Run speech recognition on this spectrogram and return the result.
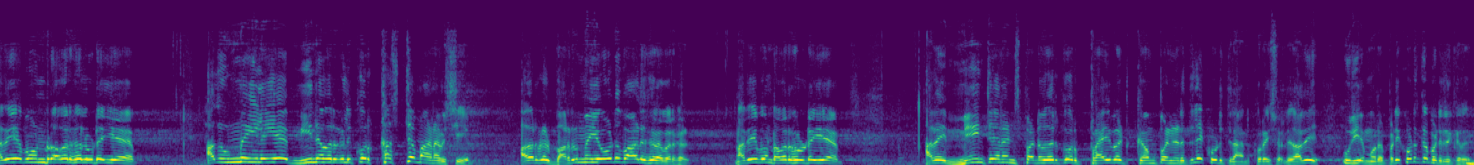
அதே போன்று அவர்களுடைய அது உண்மையிலேயே மீனவர்களுக்கு ஒரு கஷ்டமான விஷயம். அவர்கள் வறுமையோடு வாழுகிறவர்கள். அதே போன்று அவர்களுடைய அதை மெயின்டெனன்ஸ் பண்ணுவதற்கு ஒரு பிரைவேட் கம்பெனி இடத்திலே கொடுத்து நான் குறை சொல்லி அது உரிய முறைப்படி கொடுக்கப்பட்டிருக்கிறது.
